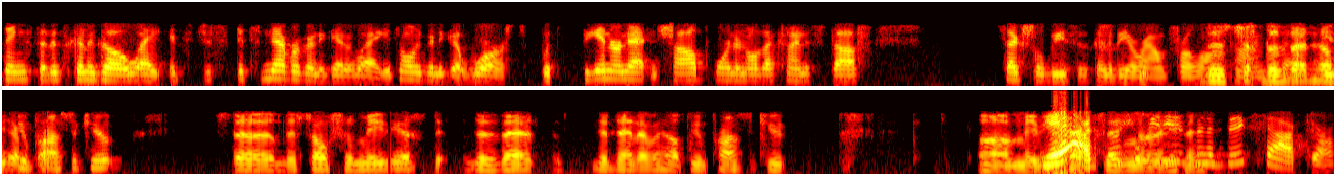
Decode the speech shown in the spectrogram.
thinks that it's going to go away it's just it's never going to get away it's only going to get worse with the internet and child porn and all that kind of stuff sexual abuse is going to be around for a long does, time. Does so that help you books. prosecute the the social media? Does that did that ever help you prosecute? Um, maybe Yeah, social media has been a big factor.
